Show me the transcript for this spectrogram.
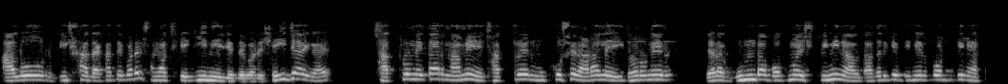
আলোর দিশা দেখাতে পারে, সমাজকে এগিয়ে নিয়ে যেতে পারে। সেই জায়গায় ছাত্র নেতার নামে ছাত্রের মুখোশের আড়ালে এই ধরনের যারা গুন্ডা, বদমাইশ, ক্রিমিনাল, তাদেরকে দিনের পর দিন এত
